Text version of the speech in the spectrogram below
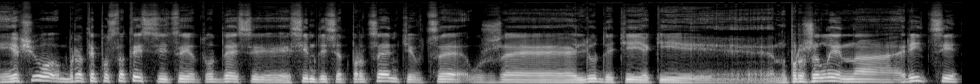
якщо брати по статистиці, то десь 70% це вже люди, ті, які ну, прожили на річці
